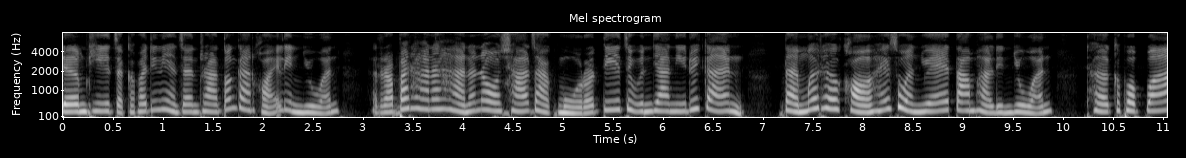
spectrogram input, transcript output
เดิมทีจักรพรรดิเนียนจันทราต้องการขอให้หลินหยวน รับประทานอาหารอันโอชาจากหมูรสดีจิตวิญญาณนี้ด้วยกัน แต่เมื่อเธอขอให้ส่วนเย่ตามหาหลินหยวน เธอก็พบว่า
